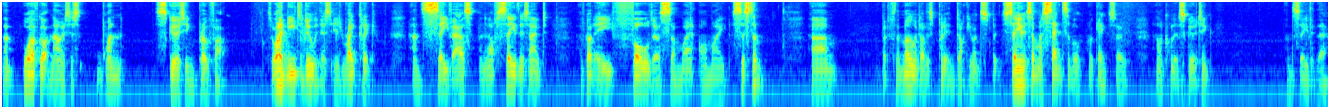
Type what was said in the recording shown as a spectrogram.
Um, all I've got now is just one skirting profile. So what I need to do with this is right click and save as and then I'll save this out. I've got a folder somewhere on my system um, but for the moment I'll just put it in documents but save it somewhere sensible okay so I'll call it skirting and save it there.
